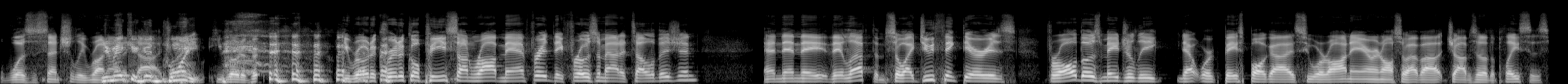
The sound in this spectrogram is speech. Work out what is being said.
was essentially run. You out make of a good Dodge, right? point. He, he wrote a he wrote a critical piece on Rob Manfred. They froze him out of television, and then they they left them. So I do think there is for all those major league network baseball guys who are on air and also have uh, jobs at other places.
